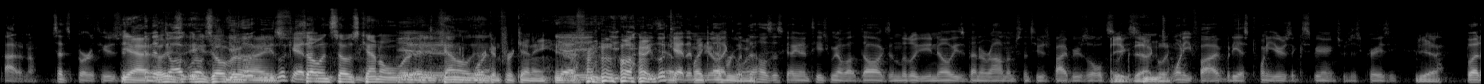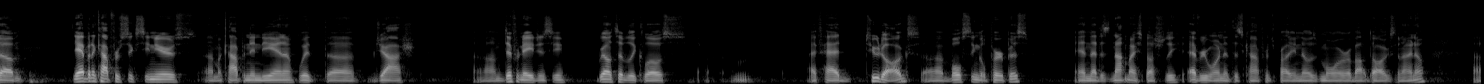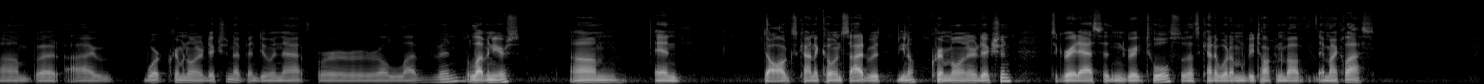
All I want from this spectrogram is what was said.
I don't know, since birth he was. Yeah, in the he's- dog he's over- You look, he's look at So him. and so's kennel, working Yeah, in the yeah, kennel. yeah. working for Kenny. Yeah, you, you- you look at him like and you're like, what the hell is this guy going to teach me about dogs? And little do you know, he's been around them since he was five years old. So Exactly. he's 25, but he has 20 years experience, which is crazy. Yeah. But um, yeah, I've been a cop for 16 years. I'm a cop in Indiana with uh, Josh. Um, different agency, relatively close. Um, I've had two dogs, uh, both single purpose, and that is not my specialty. Everyone at this conference probably knows more about dogs than I know. Um, but I work criminal interdiction. I've been doing that for 11, 11 years. Um, and dogs kind of coincide with, you know, criminal interdiction. It's a great asset and great tool. So that's kind of what I'm going to be talking about in my class.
